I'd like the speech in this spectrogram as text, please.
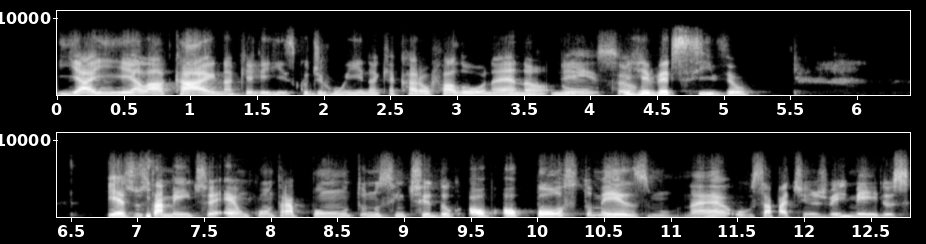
E aí ela cai naquele risco de ruína que a Carol falou, né? No, no irreversível. E é justamente é um contraponto no sentido oposto mesmo, né? Os sapatinhos vermelhos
